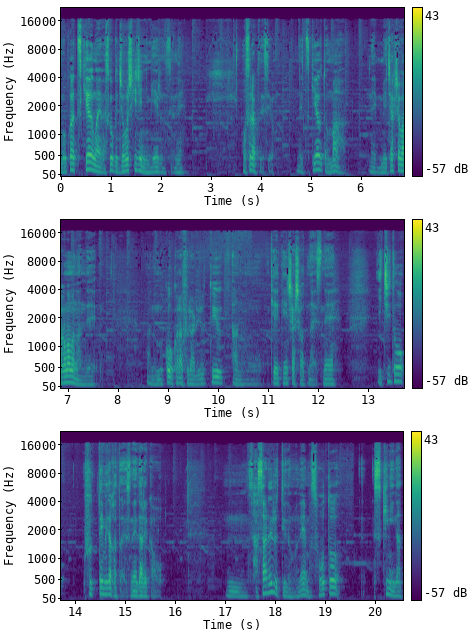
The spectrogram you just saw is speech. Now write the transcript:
僕は付き合う前はすごく常識人に見えるんですよね。おそらくですよ。で付き合うとまあねめちゃくちゃわがままなんであの向こうから振られるっていうあの経験しかしたことないですね。一度振ってみたかったですね誰かを。うん刺されるっていうのもね、まあ、相当好きになっ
